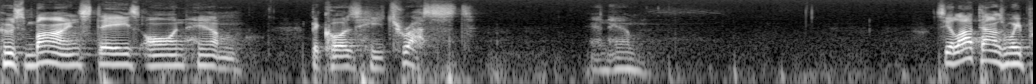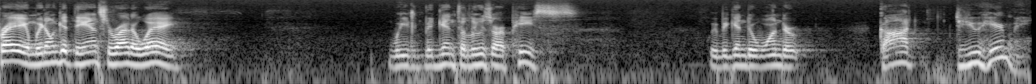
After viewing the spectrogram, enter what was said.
whose mind stays on him because he trusts in him. See, a lot of times when we pray and we don't get the answer right away, we begin to lose our peace. We begin to wonder, God, do you hear me?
